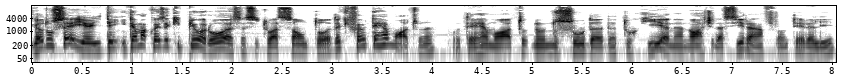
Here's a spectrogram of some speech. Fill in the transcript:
Eu não sei, e tem, e tem uma coisa que piorou essa situação toda, que foi o terremoto, né? O terremoto no, no sul da, da, Turquia, né? Norte da Síria, na fronteira ali,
